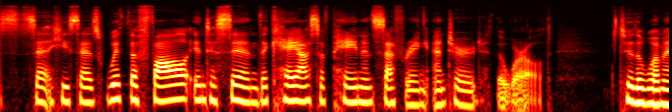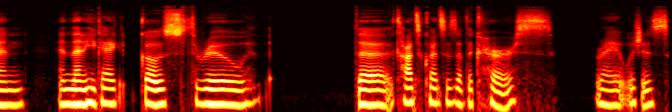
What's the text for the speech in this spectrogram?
sa- he says, With the fall into sin, the chaos of pain and suffering entered the world to the woman. And then he goes through the consequences of the curse, right, which is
